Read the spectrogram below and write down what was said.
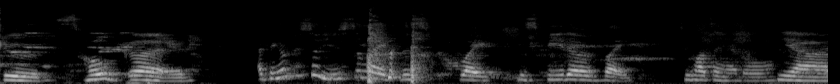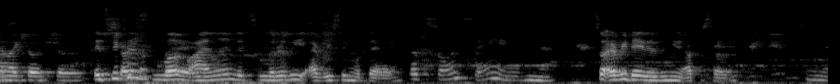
dude, so good. I think I'm just so used to like this like the speed of like Too Hot to Handle Yeah. and like those shows. it's because Love. Island, it's literally every single day. That's so insane. Yeah. So every day there's a new episode. Mm.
